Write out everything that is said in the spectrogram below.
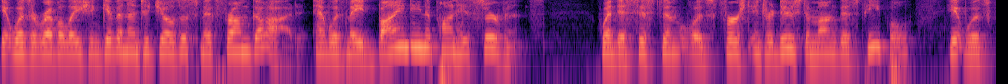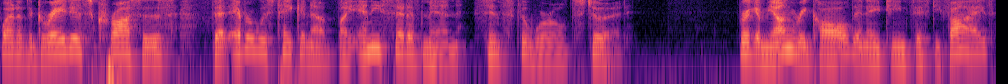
It was a revelation given unto Joseph Smith from God, and was made binding upon his servants. When this system was first introduced among this people, it was one of the greatest crosses that ever was taken up by any set of men since the world stood. Brigham Young recalled in 1855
